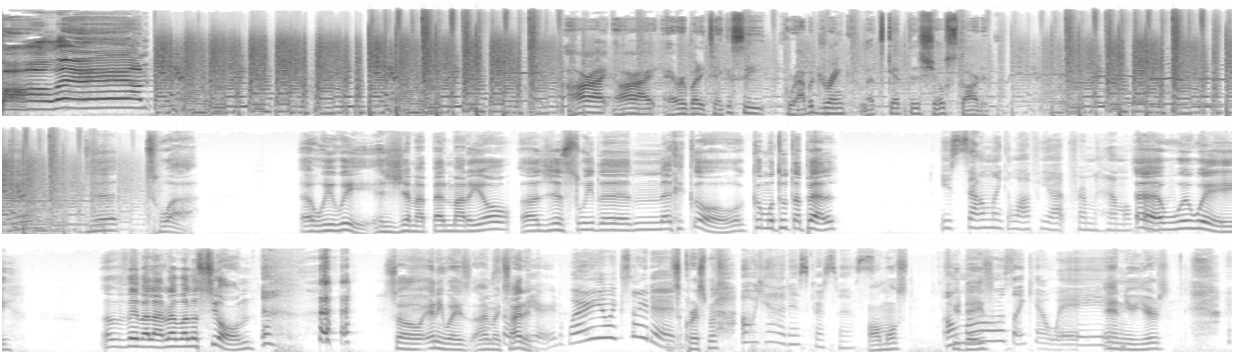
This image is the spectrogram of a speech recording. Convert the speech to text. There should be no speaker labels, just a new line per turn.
falling. All right, all right. Everybody take a seat, grab a drink. Let's get this show started.
de toi. Euh, oui, oui, je m'appelle Mario. Euh, je suis de Mexico. Comment tu t'appelles?
You sound like Lafayette from Hamilton.
Euh, oui, oui. Euh, viva la revolution.
So, anyways, I'm
So
excited.
weird. Why are you excited?
It's Christmas,
oh yeah, it is Christmas.
almost. few days.
Almost. I can't wait.
And New Year's.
